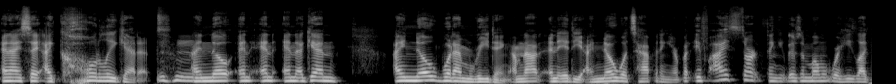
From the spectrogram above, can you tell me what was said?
and i say i totally get it Mhm. i know and and and again i know what i'm reading i'm not an idiot i know what's happening here but if i start thinking there's a moment where he like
